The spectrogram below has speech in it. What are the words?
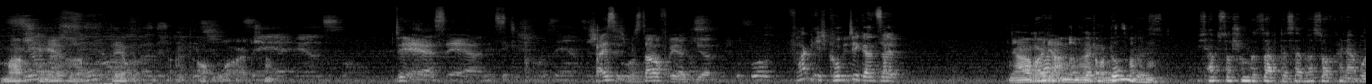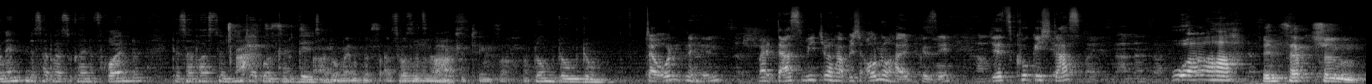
Marschere, der Witz ist halt auch uralt schon. Der ist ernst. Scheiße, ich muss darauf reagieren. Fuck, ich guck die ganze Zeit. Ja, weil die anderen halt auch nichts dumm machen. bist. Ich hab's doch schon gesagt, deshalb hast du auch keine Abonnenten, deshalb hast du keine Freunde, deshalb hast du im Ach, Hintergrund das kein Bild. Argumenten ist einfach So eine. Marketing-Sache. Dumm, dumm, dumm. Da unten hin, weil das Video habe ich auch nur halb gesehen. Jetzt gucke ich das. Wow. Inception!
